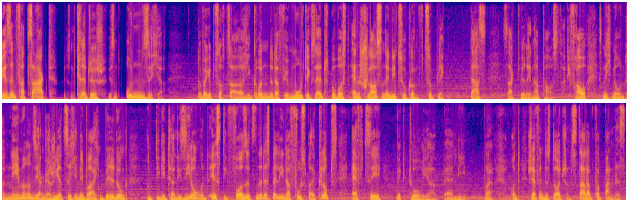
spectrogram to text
Wir sind verzagt, wir sind kritisch, wir sind unsicher. Dabei gibt es doch zahlreiche Gründe dafür, mutig, selbstbewusst, entschlossen in die Zukunft zu blicken. Das sagt Verena Pauster. Die Frau ist nicht nur Unternehmerin, sie engagiert sich in den Bereichen Bildung und Digitalisierung und ist die Vorsitzende des Berliner Fußballclubs FC Victoria Berlin. Naja, und Chefin des Deutschen Startup-Verbandes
